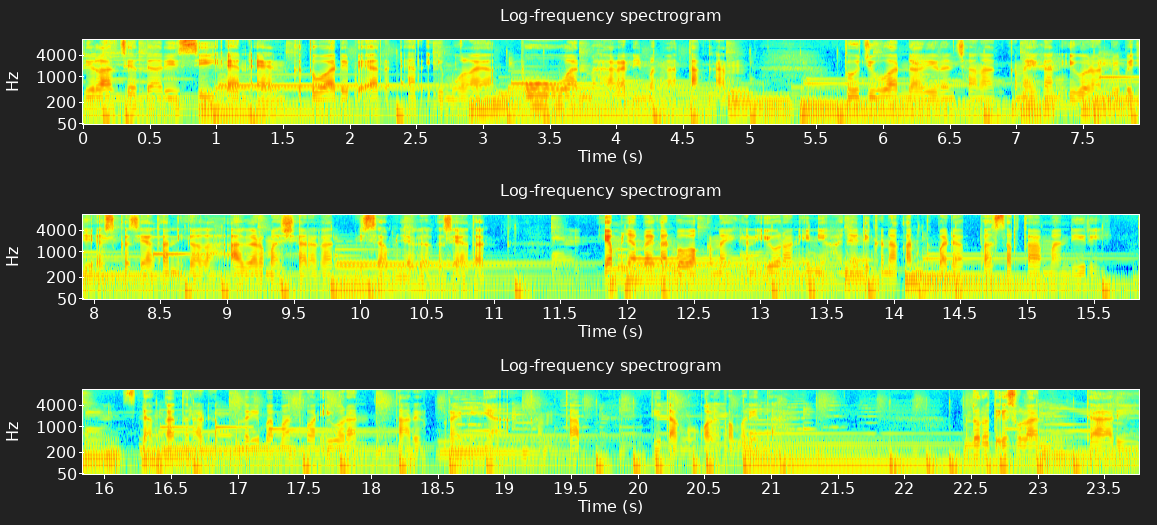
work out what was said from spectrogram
Dilansir dari CNN, Ketua DPR RI Mulai Puan Maharani mengatakan, tujuan dari rencana kenaikan iuran BPJS Kesehatan ialah agar masyarakat bisa menjaga kesehatan. Ia menyampaikan bahwa kenaikan iuran ini hanya dikenakan kepada peserta mandiri, sedangkan terhadap penerima bantuan iuran, tarif preminya akan tetap ditanggung oleh pemerintah. Menurut usulan dari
